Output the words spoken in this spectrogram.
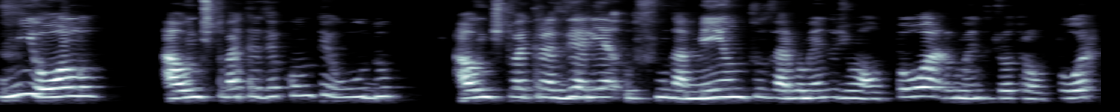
o miolo, aonde tu vai trazer conteúdo, aonde tu vai trazer ali os fundamentos, argumento de um autor, argumento de outro autor,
